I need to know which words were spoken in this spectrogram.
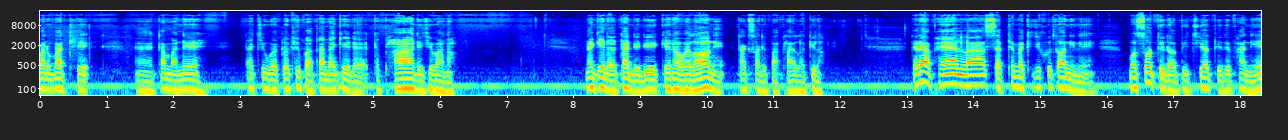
မနုဘတ်ထေအဲတမနေတချူဝကလကလိပါတနိုင်ခဲ့တဲ့တဖလားဒီချပါနော်နိုင်ခဲ့တဲ့တန်ဒီဒီကေရဝဲလောနေတက်ဆော်ဒီပါဖလာလာတီလာ တဲ့ရဖဲလာစက်တဘာခကြီးခုတော်နေနေမစောတူတော့ဘီချီယတီဒီဖာနေ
